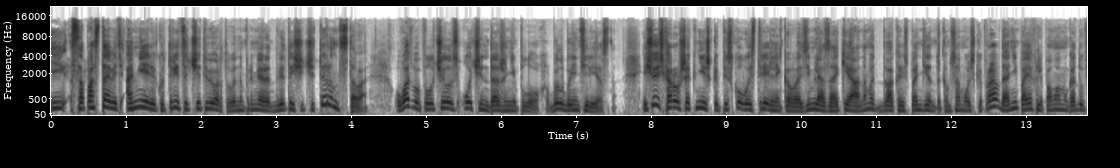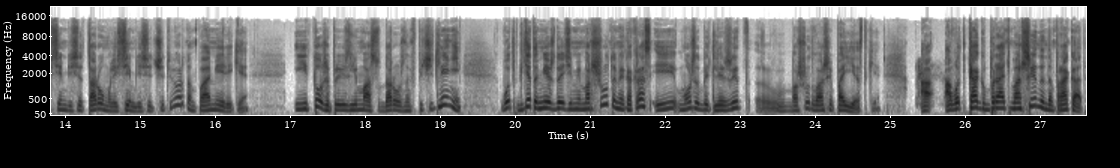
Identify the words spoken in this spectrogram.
и сопоставить Америку 34-го и, например, 2014-го, у вас бы получилось очень даже неплохо. Было бы интересно. Еще есть хорошая книжка Пескова и Стрельникова «Земля за океаном». Это два корреспондента «Комсомольской правды». Они поехали, по-моему, году в 72-м или 74-м по Америке и тоже привезли массу дорожных впечатлений. Вот где-то между этими маршрутами как раз и, может быть, лежит э, маршрут вашей поездки. А, а вот как брать машины на прокат?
